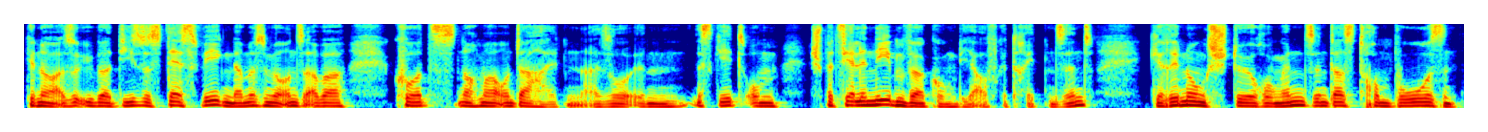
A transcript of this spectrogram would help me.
Genau, also über dieses deswegen, da müssen wir uns aber kurz nochmal unterhalten. Also ähm, es geht um spezielle Nebenwirkungen, die aufgetreten sind. Gerinnungsstörungen sind das Thrombosen.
